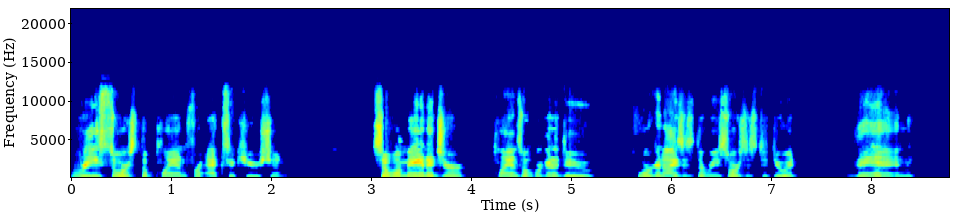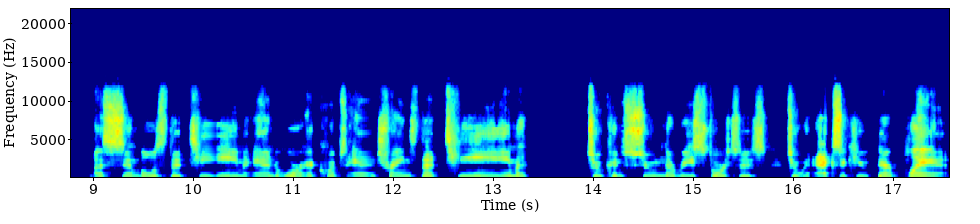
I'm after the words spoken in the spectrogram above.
resource the plan for execution. So a manager plans what we're going to do, organizes the resources to do it, then assembles the team and or equips and trains the team to consume the resources to execute their plan.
